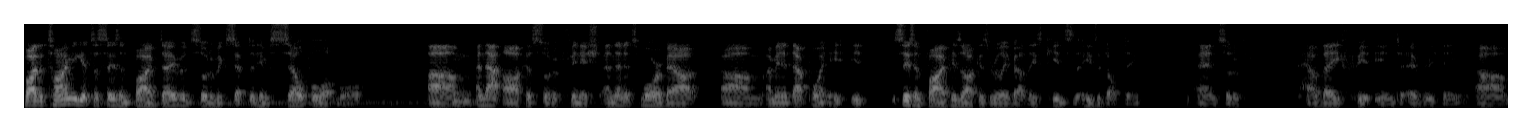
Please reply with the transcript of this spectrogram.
By the time you get to season five, David sort of accepted himself a lot more, um, and that arc is sort of finished. And then it's more about. Um, I mean, at that point, he it season five, his arc is really about these kids that he's adopting, and sort of how they fit into everything. Um,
